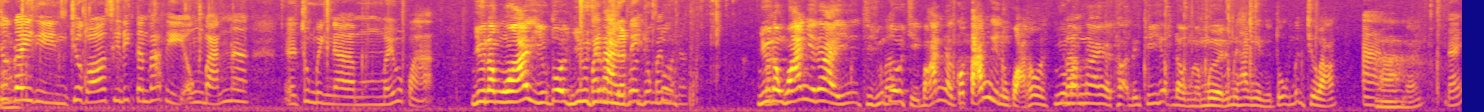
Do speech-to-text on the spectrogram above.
Trước đây thì chưa có Sinic Tân Phát thì ông bán ờ, ờ, trung bình là mấy một quả? như năm ngoái thì chúng tôi như thế này thôi đi, chúng tôi như năm ngoái như thế này thì chúng Vâng. tôi chỉ bán là có 8 nghìn một quả thôi nhưng Vâng. năm nay thợ đến ký hợp đồng là 10 đến 12 nghìn thì tôi cũng vẫn chưa bán À, À. đấy đấy.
